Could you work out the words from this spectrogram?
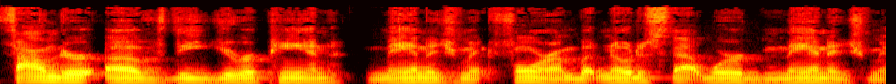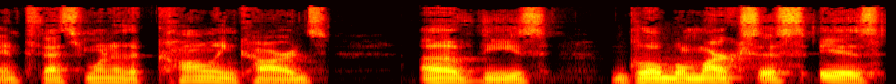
founder of the European Management Forum. But notice that word management, that's one of the calling cards of these global Marxists is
